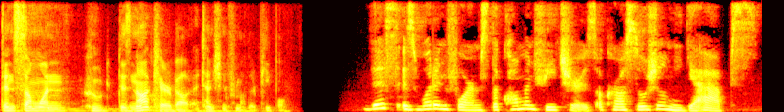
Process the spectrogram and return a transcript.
than someone who does not care about attention from other people. This is what informs the common features across social media apps.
